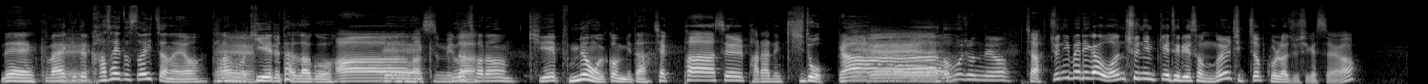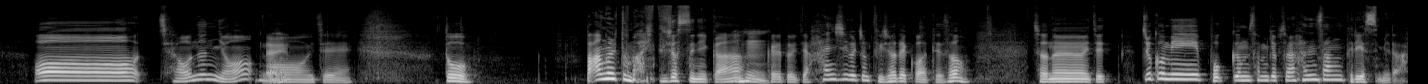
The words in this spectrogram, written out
네, 그말 네. 그대로 가사에도 써 있잖아요. 단한 네. 번 기회를 달라고. 아, 예, 맞습니다. 그, 그것처럼 기회 분명 올 겁니다. 잭팟을 바라는 기도. 야 예. 너무 좋네요. 자, 쭈니베리가 원추님께 드릴 선물 직접 골라주시겠어요? 어, 저는요, 네. 어, 이제, 또, 빵을 또 많이 드셨으니까, 음흠. 그래도 이제 한식을 좀 드셔야 될 것 같아서, 저는 이제, 쭈꾸미 볶음 삼겹살 한 상 드리겠습니다.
